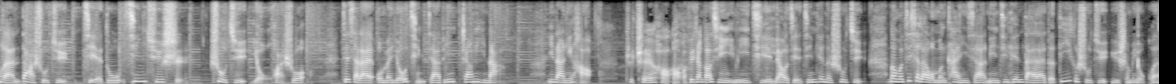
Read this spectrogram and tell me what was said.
纵览大数据，解读新趋势，数据有话说。接下来，我们有请嘉宾张艺娜。艺娜，你好，主持人好，非常高兴与您一起了解今天的数据。那么，接下来我们看一下您今天带来的第一个数据与什么有关？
